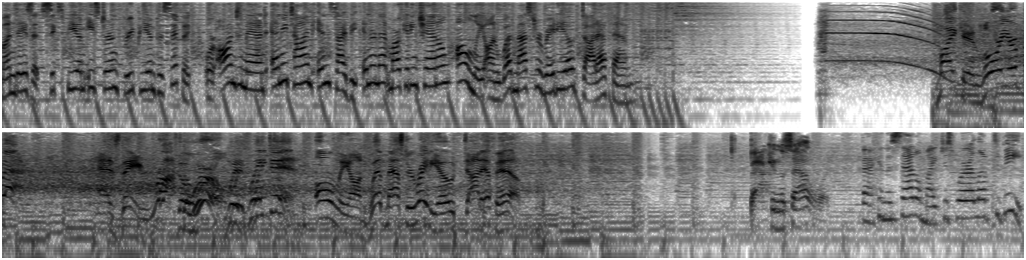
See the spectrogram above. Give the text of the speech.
Mondays at 6 p.m. Eastern, 3 p.m. Pacific, or on demand anytime inside the Internet Marketing Channel only on WebmasterRadio.fm. Mike and Lori are back as they rock the world with LinkedIn only on WebmasterRadio.fm. Back in the saddle. Back in the saddle, Mike, just where I love to be.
